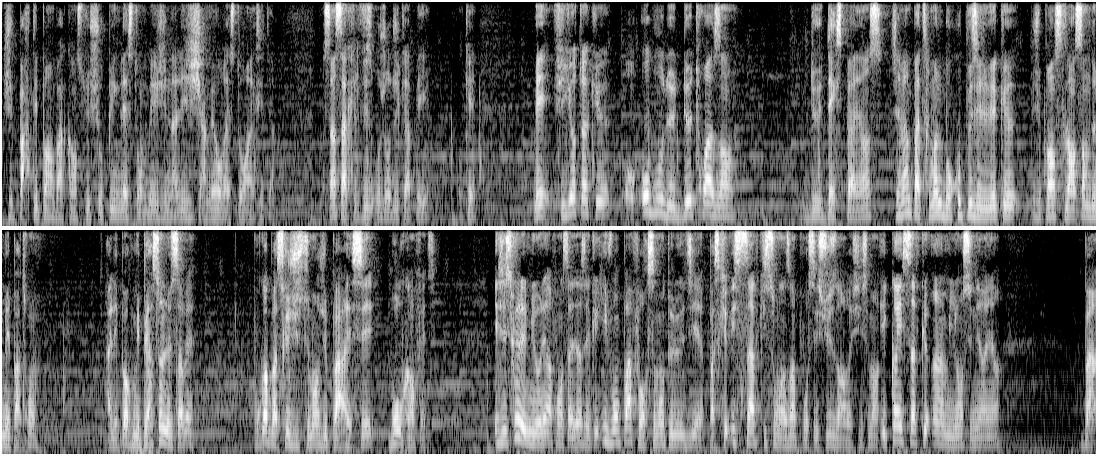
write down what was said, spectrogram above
Je ne partais pas en vacances, le shopping laisse tomber, je n'allais jamais au restaurant, etc. C'est un sacrifice aujourd'hui qu'à payer. ok? Mais figure-toi que au, bout de 2-3 ans d'expérience, j'avais un patrimoine beaucoup plus élevé que, je pense, l'ensemble de mes patrons à l'époque. Mais personne ne le savait. Pourquoi? Parce que justement, je paraissais broke en fait. Et c'est ce que les millionnaires font, c'est-à-dire c'est qu'ils ne vont pas forcément te le dire. Parce qu'ils savent qu'ils sont dans un processus d'enrichissement. Et quand ils savent que 1 million, ce n'est rien, ben,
